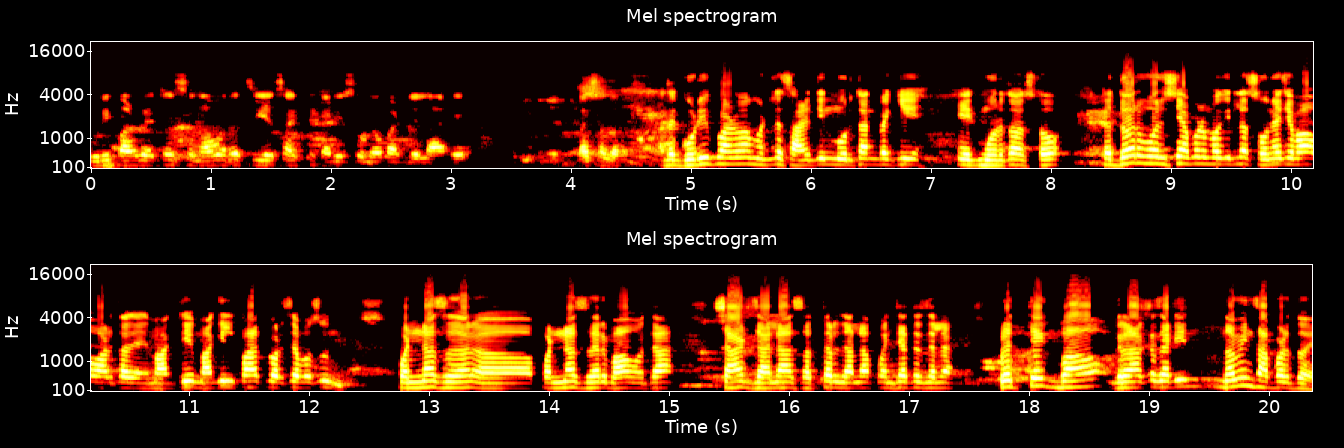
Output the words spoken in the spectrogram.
गुढीपाडव्याच्या सणावरच या सात ठिकाणी सोनं वाढलेलं आहे. आता गुढीपाडवा म्हटलं साडेतीन मुहूर्तांपैकी एक मुहूर्त असतो. तर दरवर्षी आपण बघितलं सोन्याचे भाव वाढतात. मागचे मागील पाच वर्षापासून पन्नास हजार पन्नास हजार भाव होता. साठ झाला सत्तर झाला पंच्याहत्तर झाला. प्रत्येक भाव ग्राहकासाठी नवीन सापडतोय.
